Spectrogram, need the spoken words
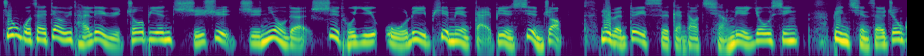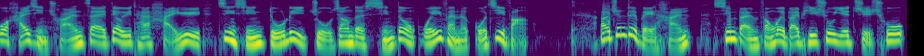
中国在钓鱼台列屿周边持续执拗的试图以武力片面改变现状，日本对此感到强烈忧心，并谴责中国海警船在钓鱼台海域进行独立主张的行动违反了国际法。而针对北韩，新版防卫白皮书也指出，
